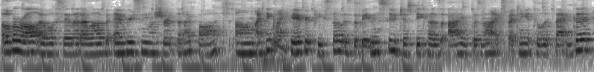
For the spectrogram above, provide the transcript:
Overall, I will say that I love every single shirt that I bought. Um, I think my favorite piece though is the bathing suit just because I was not expecting it to look that good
